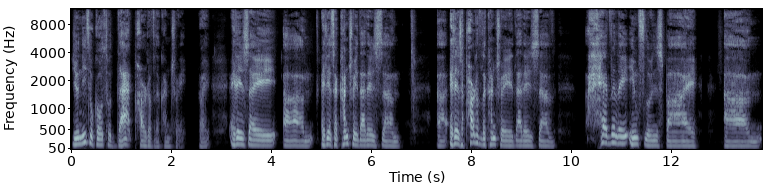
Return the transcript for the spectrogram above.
you need to go to that part of the country, right? It is a, um, it is a country that is, um, uh, it is a part of the country that is uh, heavily influenced by um,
